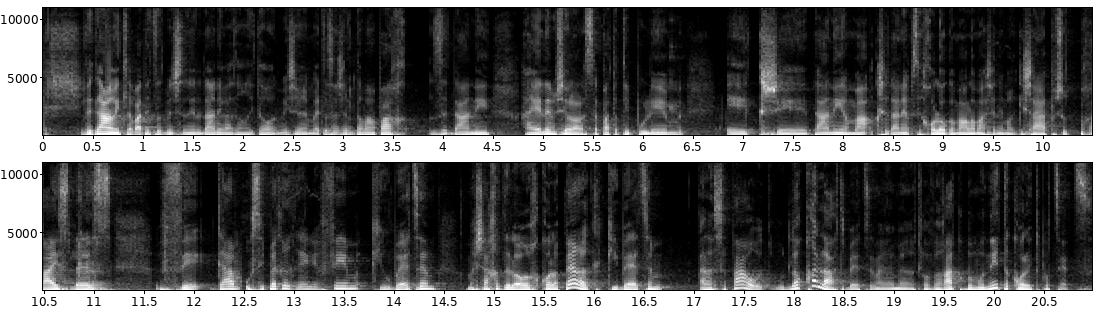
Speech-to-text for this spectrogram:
יש. וגם התלבטתי קצת בין שני לדני, ואז אמרתי, טוב, מי שבאמת עשה שם את המהפך זה דני. ההלם שלו על ספת הטיפולים, אה, כשדני, אמר, כשדני הפסיכולוג אמר לו מה שאני מרגישה, היה פשוט priceless. וגם, הוא סיפק רגעים יפים, כי הוא בעצם משך את זה לאורך כל הפרק, כי בעצם על הספה הוא עוד לא קלט בעצם, אני אומרת לו, ורק במונית הכל התפוצץ.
